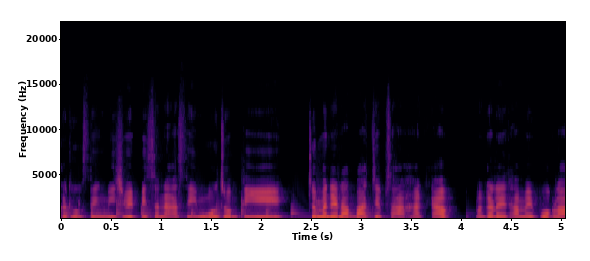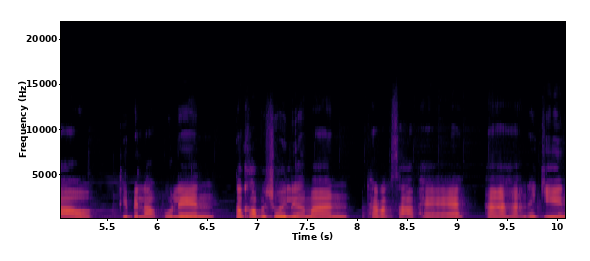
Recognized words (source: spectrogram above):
ก็ถูกสิ่งมีชีวิตปริศนาสีม่วงโจมตี จนมันได้รับบาดเจ็บสาหัสครับ มันก็เลยทำให้พวกเราที่เป็นเหล่าผู้เล่น ต้องเข้าไปช่วยเหลือมันทั้งรักษาแผล หาอาหารให้กิน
